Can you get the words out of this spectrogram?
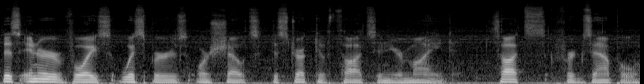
This inner voice whispers or shouts destructive thoughts in your mind. Thoughts, for example,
